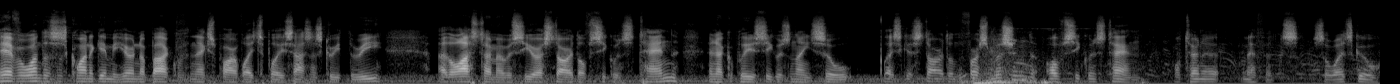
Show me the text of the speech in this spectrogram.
Hey everyone, this is Clarinet Gamer here in the back with the next part of Let's Play Assassin's Creed 3. Uh, the last time I was here I started off sequence 10 and I completed sequence 9 so let's get started on the first mission of sequence 10. Alternate methods. So let's go.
